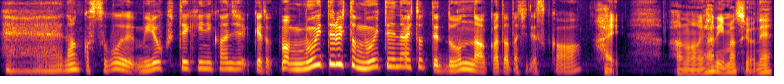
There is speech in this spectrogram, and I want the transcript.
へえ、なんかすごい魅力的に感じるけど、まあ、向いてる人向いていない人ってどんな方たちですか？はい。あの、やはりいますよね。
